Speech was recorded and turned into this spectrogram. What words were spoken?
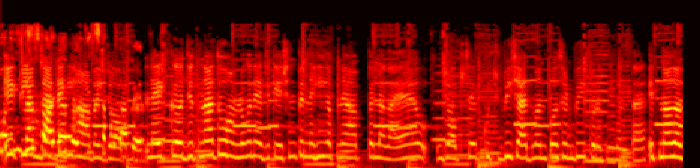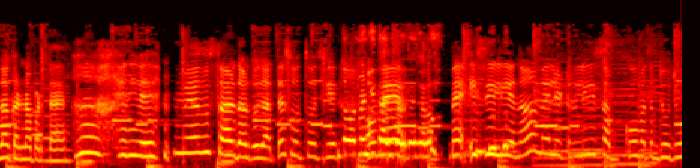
वो एक लग जाता है कि हाँ भाई जॉब लाइक जितना तो हम लोगों ने एजुकेशन पे नहीं अपने आप पे लगाया है जॉब से कुछ भी शायद वन परसेंट भी तुरंत नहीं मिलता है इतना ज़्यादा करना पड़ता है। हाँ एनीवे मेरा तो सर दर्द हो जाता है सोच सोच के। और मैं- मैं इसीलिए ना मैं लिटरली सबको मतलब जो जो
